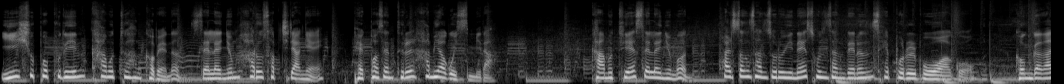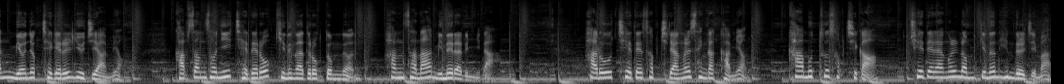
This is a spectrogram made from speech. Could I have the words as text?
이 슈퍼푸드인 카무트 한 컵에는 셀레늄 하루 섭취량의 100%를 함유하고 있습니다. 카무트의 셀레늄은 활성산소로 인해 손상되는 세포를 보호하고 건강한 면역 체계를 유지하며 갑상선이 제대로 기능하도록 돕는 항산화 미네랄입니다. 하루 최대 섭취량을 생각하면 카무트 섭취가 최대량을 넘기는 힘들지만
